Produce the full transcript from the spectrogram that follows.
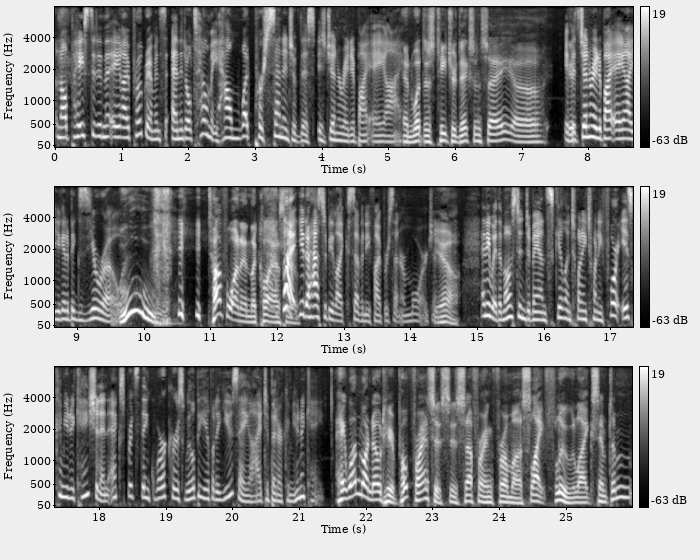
and I'll paste it in the AI program, and, and it'll tell me how what percentage of this is generated by AI. And what does Teacher Dixon say? Uh, if it's generated by AI, you get a big zero. Ooh, tough one in the class. But you know, it has to be like seventy-five percent or more. Generally. Yeah. Anyway, the most in-demand skill in 2024 is communication, and experts think workers will be able to use AI to better communicate. Hey, one more note here. Pope Francis is suffering from a slight flu-like symptom.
